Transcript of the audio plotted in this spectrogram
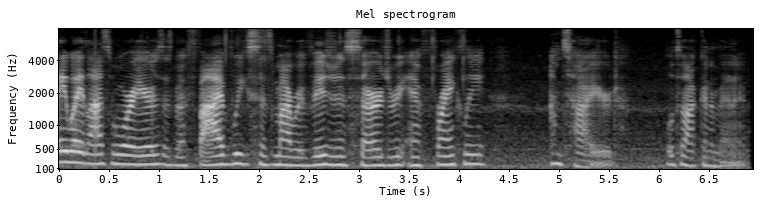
Hey, weight loss warriors. It's been five weeks since my revision surgery, and frankly, I'm tired. We'll talk in a minute.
